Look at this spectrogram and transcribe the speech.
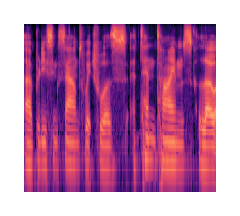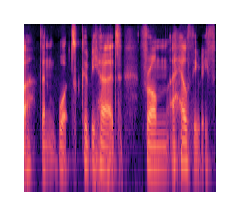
uh, producing sound which was uh, 10 times lower than what could be heard from a healthy reef.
